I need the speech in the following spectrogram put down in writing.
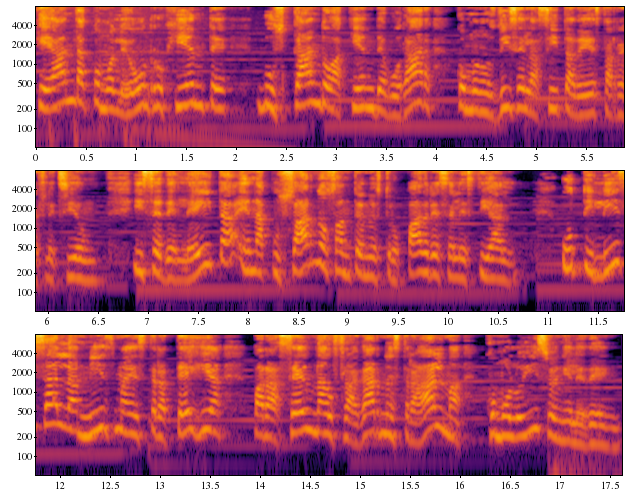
que anda como león rugiente buscando a quien devorar, como nos dice la cita de esta reflexión, y se deleita en acusarnos ante nuestro Padre Celestial. Utiliza la misma estrategia para hacer naufragar nuestra alma, como lo hizo en el Edén,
